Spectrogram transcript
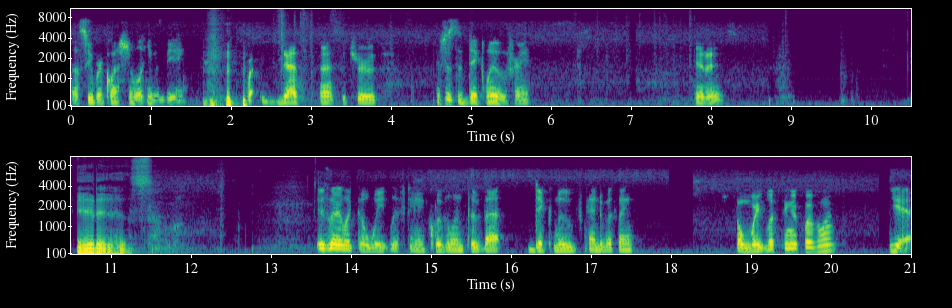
a super questionable human being. That's that's the truth. It's just a dick move, right? It is. It is. Is there like a weightlifting equivalent of that dick move kind of a thing? A weightlifting equivalent? Yeah.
